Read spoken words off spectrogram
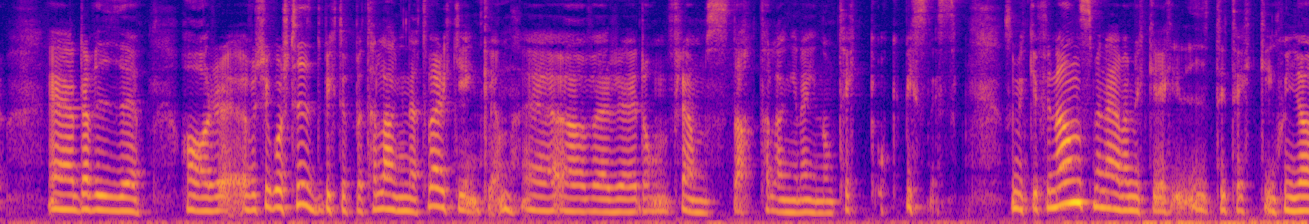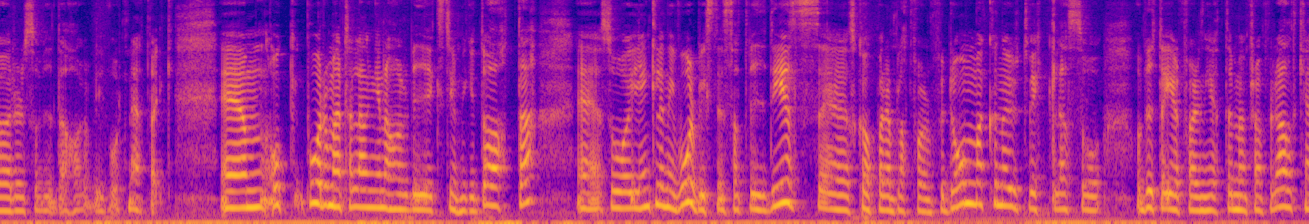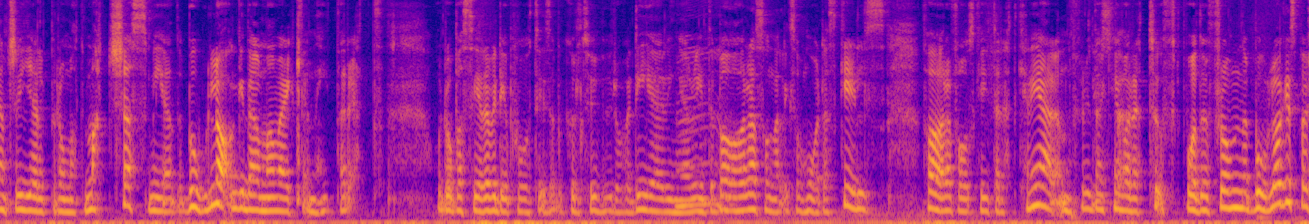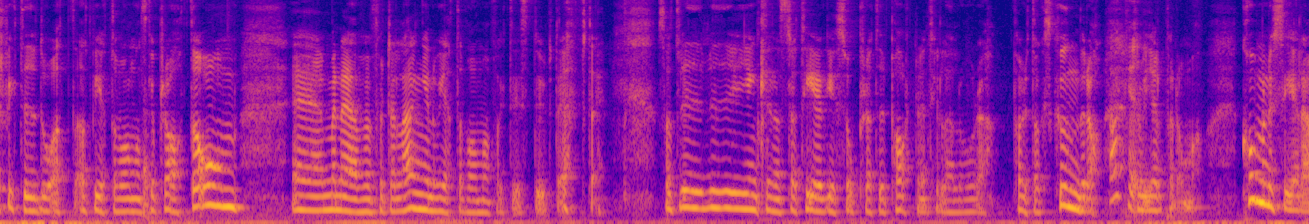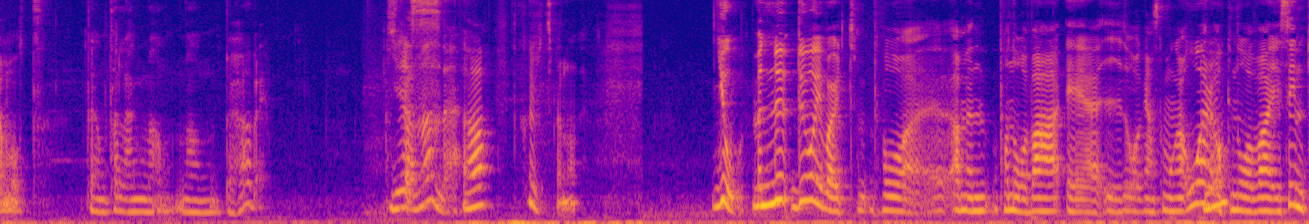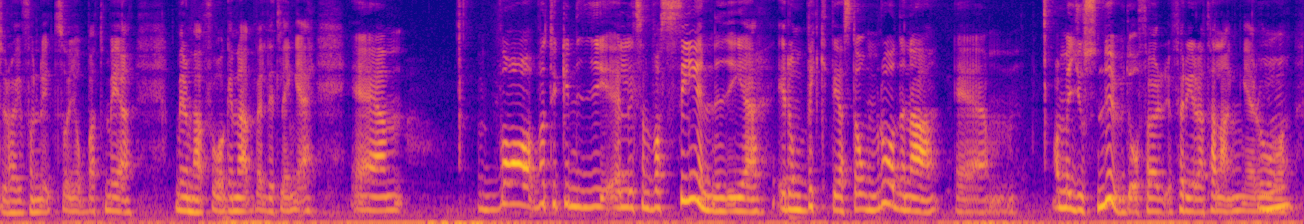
Eh, där vi har eh, över 20 års tid byggt upp ett talangnätverk egentligen eh, över eh, de främsta talangerna inom tech och business. Så mycket finans men även mycket IT, tech, ingenjörer och så vidare har vi i vårt nätverk. Ehm, och på de här talangerna har vi extremt mycket data. Eh, så egentligen är vår business att vi dels skapar en plattform för dem att kunna utvecklas och, och byta erfarenheter men framförallt kanske hjälper dem att matchas med bolag där man verkligen hittar rätt. Och då baserar vi det på till exempel kultur och värderingar mm. och inte mm. bara sådana liksom hårda skills för att folk ska hitta rätt karriären. För det där kan ju vara rätt tufft, både från bolagets perspektiv då att, att veta vad man ska prata om eh, men även för talangen att veta vad man faktiskt är ute efter. Så att vi, vi är egentligen en strategisk operativ partner till alla våra företagskunder då, okay. för att hjälpa dem att kommunicera mot den talang man, man behöver. Spännande! Yes. Ja, sjukt spännande. Jo, men nu, du har ju varit på, ja, men på Nova eh, i då ganska många år mm. och Nova i sin tur har ju funnits och jobbat med, med de här frågorna väldigt länge. Eh, vad, vad, tycker ni, eller liksom, vad ser ni är, är de viktigaste områdena eh, ja, men just nu då för, för era talanger? Och, mm.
